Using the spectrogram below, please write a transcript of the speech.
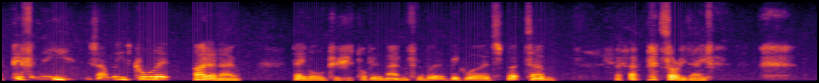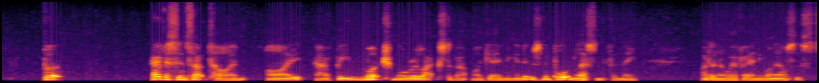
epiphany. Is that what you'd call it? I don't know. Dave Aldridge is probably the man for the big words, but um, sorry, Dave. But ever since that time, I have been much more relaxed about my gaming, and it was an important lesson for me. I don't know whether anyone else has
